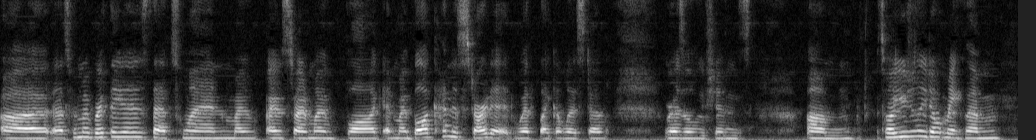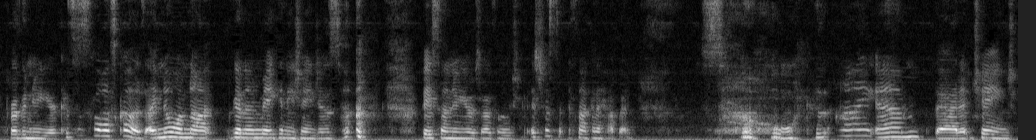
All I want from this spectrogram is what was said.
Uh, that's when my birthday is. That's when my I started my blog, and my blog kind of started with like a list of resolutions. Um, so I usually don't make them for the new year because it's a lost cause. I know I'm not gonna make any changes based on New Year's resolution. It's just it's not gonna happen. So because I am bad at change.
